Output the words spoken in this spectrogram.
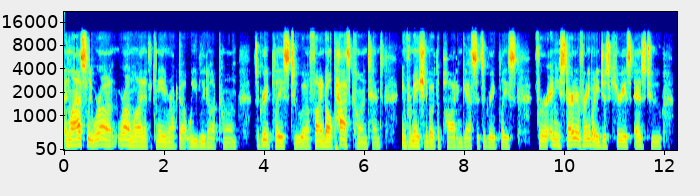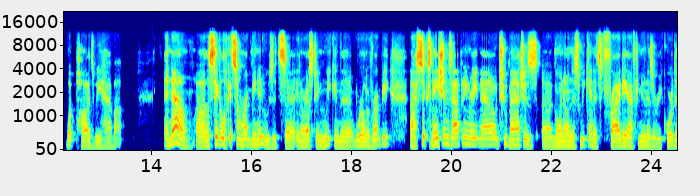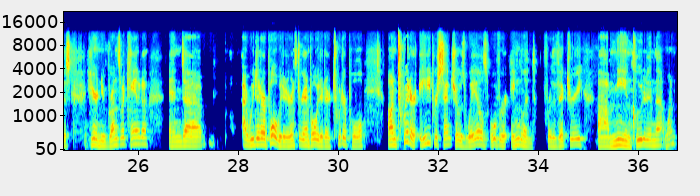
And lastly, we're on we're online at the CanadianRuck.weebly.com. It's a great place to uh, find all past content, information about the pod and guests. It's a great place for any starter, for anybody just curious as to what pods we have up. And now uh, let's take a look at some rugby news. It's an interesting week in the world of rugby. Uh, Six Nations happening right now. Two matches uh, going on this weekend. It's Friday afternoon as I record this here in New Brunswick, Canada. And we did our poll. We did our Instagram poll. We did our Twitter poll. On Twitter, 80% chose Wales over England for the victory, uh, me included in that one.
